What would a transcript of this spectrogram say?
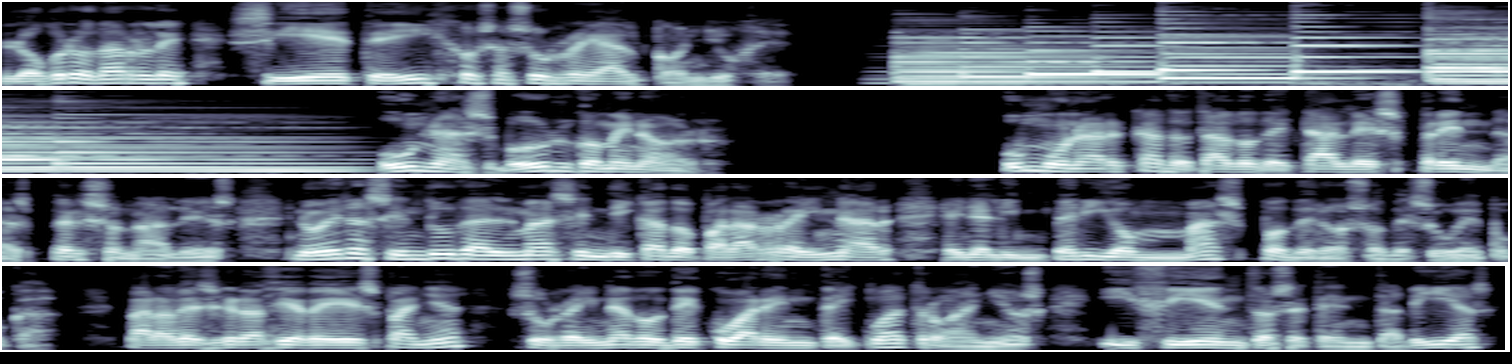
logró darle siete hijos a su real cónyuge. Un Habsburgo menor. Un monarca dotado de tales prendas personales no era sin duda el más indicado para reinar en el imperio más poderoso de su época. Para desgracia de España, su reinado de cuarenta y cuatro años y ciento setenta días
